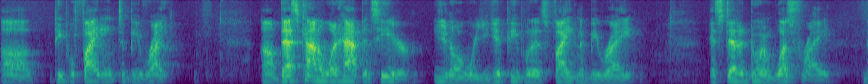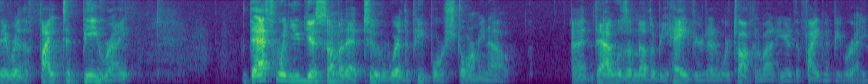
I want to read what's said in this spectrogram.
uh, people fighting to be right. Um, that's kind of what happens here, you know, where you get people that's fighting to be right instead of doing what's right. They rather fight to be right. That's when you get some of that too, where the people are storming out. And that was another behavior that we're talking about here, the fighting to be right,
